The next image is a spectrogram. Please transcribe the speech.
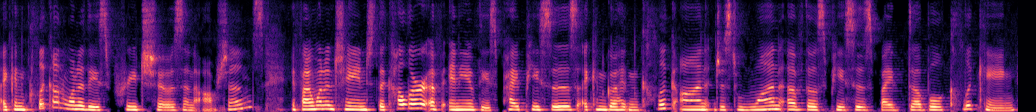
I can click on one of these pre-chosen options. If I want to change the color of any of these pie pieces, I can go ahead and click on just one of those pieces by double clicking.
